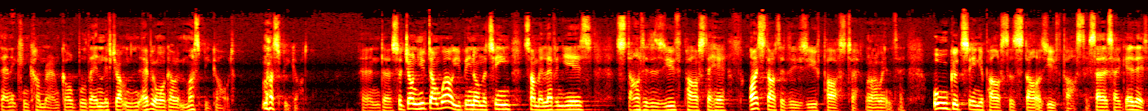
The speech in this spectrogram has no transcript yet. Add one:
then it can come round. God will then lift you up, and everyone will go, It must be God. Must be God. And uh, so, John, you've done well. You've been on the team some 11 years, started as a youth pastor here. I started as a youth pastor when I went to. All good senior pastors start as youth pastors. So that's how it is.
